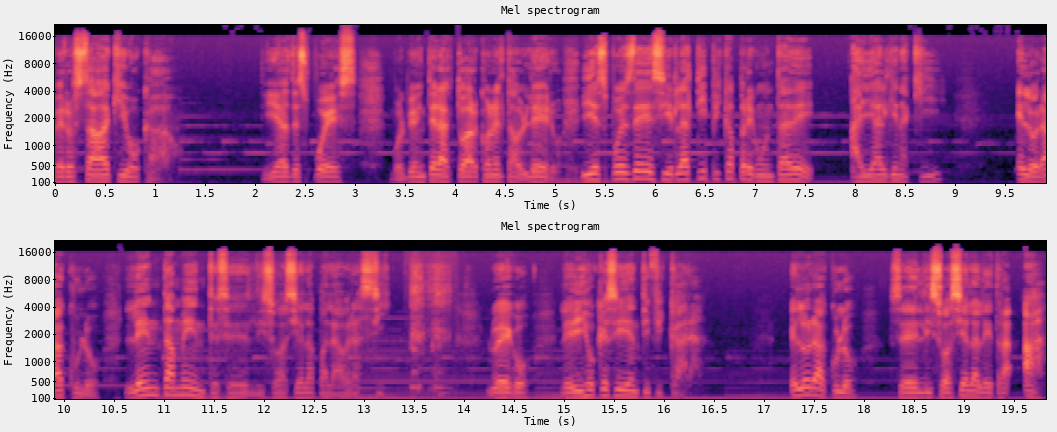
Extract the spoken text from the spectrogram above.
pero estaba equivocado. Días después, volvió a interactuar con el tablero y después de decir la típica pregunta de ¿hay alguien aquí? El oráculo lentamente se deslizó hacia la palabra sí. Luego le dijo que se identificara. El oráculo se deslizó hacia la letra A,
